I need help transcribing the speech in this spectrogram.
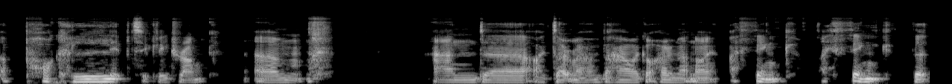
apocalyptically drunk. Um, and uh, I don't remember how I got home that night. I think I think that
